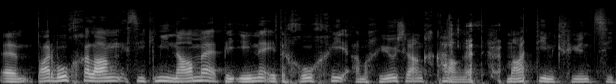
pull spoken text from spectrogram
äh, ein paar Wochen lang sei mein Name bei ihnen in der Küche am Kühlschrank gehangen. Martin Künzi.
